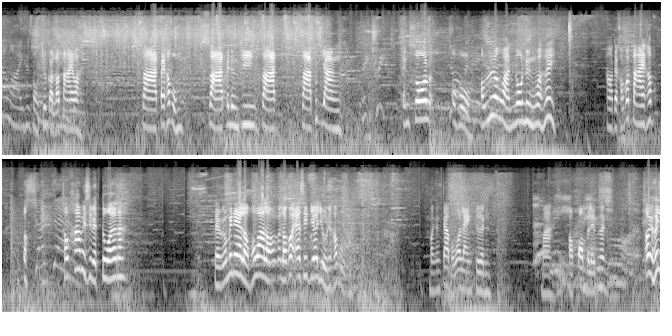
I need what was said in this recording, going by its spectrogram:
ally has โอ้คิวก่อนเราตายว่ะสาดไปครับผมสาดไปหนึ่งทีสาดสาดทุกอย่างเป็นโซโอ้โห เอาเรื่องว่ะโนหนึ่งว่ะเฮ้ย เอาแต่เขาก็ตายครับ เขาฆ่าไป 11 ตัวแล้วนะ แต่ก็ไม่แน่หรอกเพราะว่าเราเราก็แอซิดเยอะอยู่นะครับผมมันกังกล้าบอกว่าแรงเกินมาเอาป้อมไปเลยเพื่อนเอ้ยเฮ้ย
